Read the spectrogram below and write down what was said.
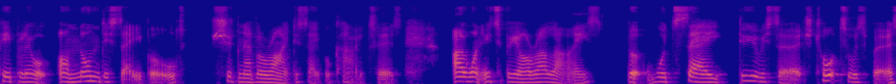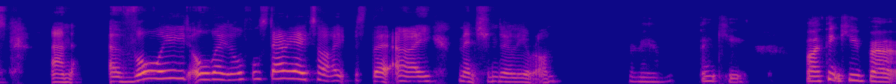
people who are non disabled should never write disabled characters. I want you to be our allies, but would say, do your research, talk to us first, and avoid all those awful stereotypes that I mentioned earlier on. Brilliant. Thank you. Well, I think you've uh,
